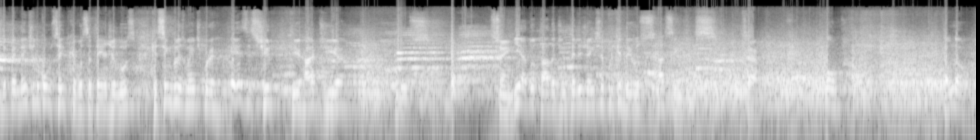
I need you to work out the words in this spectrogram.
independente do conceito que você tenha de luz, que simplesmente por existir irradia luz. Sim. E é dotada de inteligência porque Deus assim quis. Certo. Ponto. Então não.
